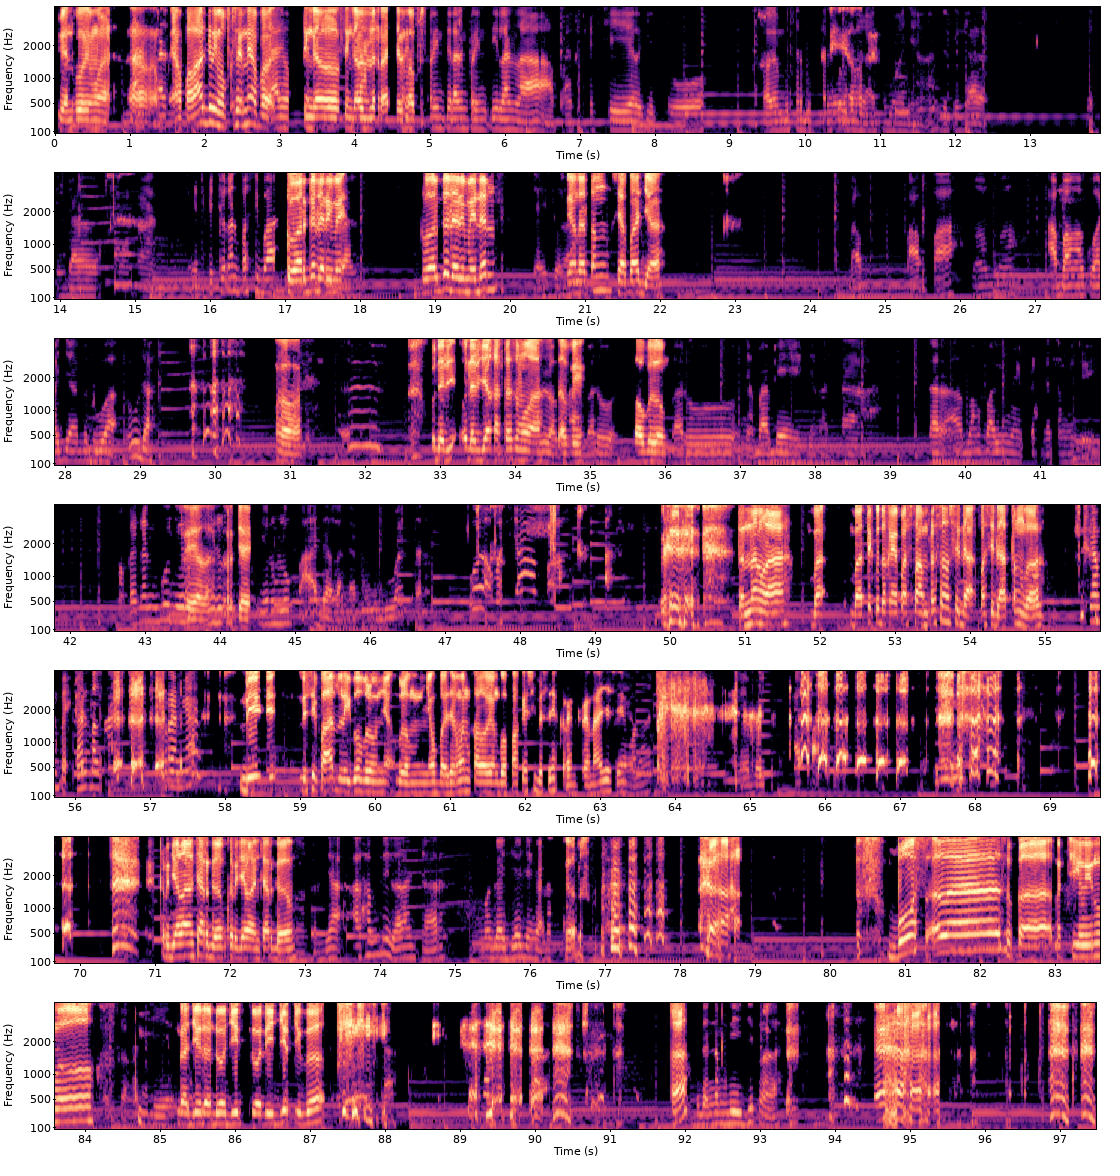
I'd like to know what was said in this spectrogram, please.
95. Uh, apalagi 5 nya apa? Ayo, Tinggal tinggal der aja 5 perintilan-perintilan lah, apa yang kecil-kecil gitu. Kalau yang besar-besar itu Iya. udah lah semuanya. Udah tinggal udah tinggal kan. Yang kecil kan pasti banyak. Keluarga dari Me- kan. keluarga dari Medan Ya itulah. yang datang siapa aja? Bap papa, mama, abang aku aja berdua. Udah. Oh, udah di, udah di Jakarta semua, Belum, tapi ah, baru oh belum. baru nyak babe Jakarta. Ntar abang paling mepet datangnya cuy. Makanya kan gue nyuruh Iyalah, nyuruh, kerja ya. nyuruh lu pada kan datang duluan ntar. Wah sama siapa? Tenang lah. Mbak batik udah kayak pas pampres masih da pasti dateng gua. Nyampe kan keren kan? Di di, di si Padli gue belum ny- belum nyoba. Cuman kalau yang gue pakai sih biasanya keren-keren aja sih ya, emang. ya baik. Apa kerja lancar gem kerja lancar gem. Nah, kerja. Alhamdulillah lancar. Cuma gaji aja nggak harus. Bos lah suka ngecilin lo. Kecil gaji udah dua digit dua digit juga Hah? udah 6 digit malah.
